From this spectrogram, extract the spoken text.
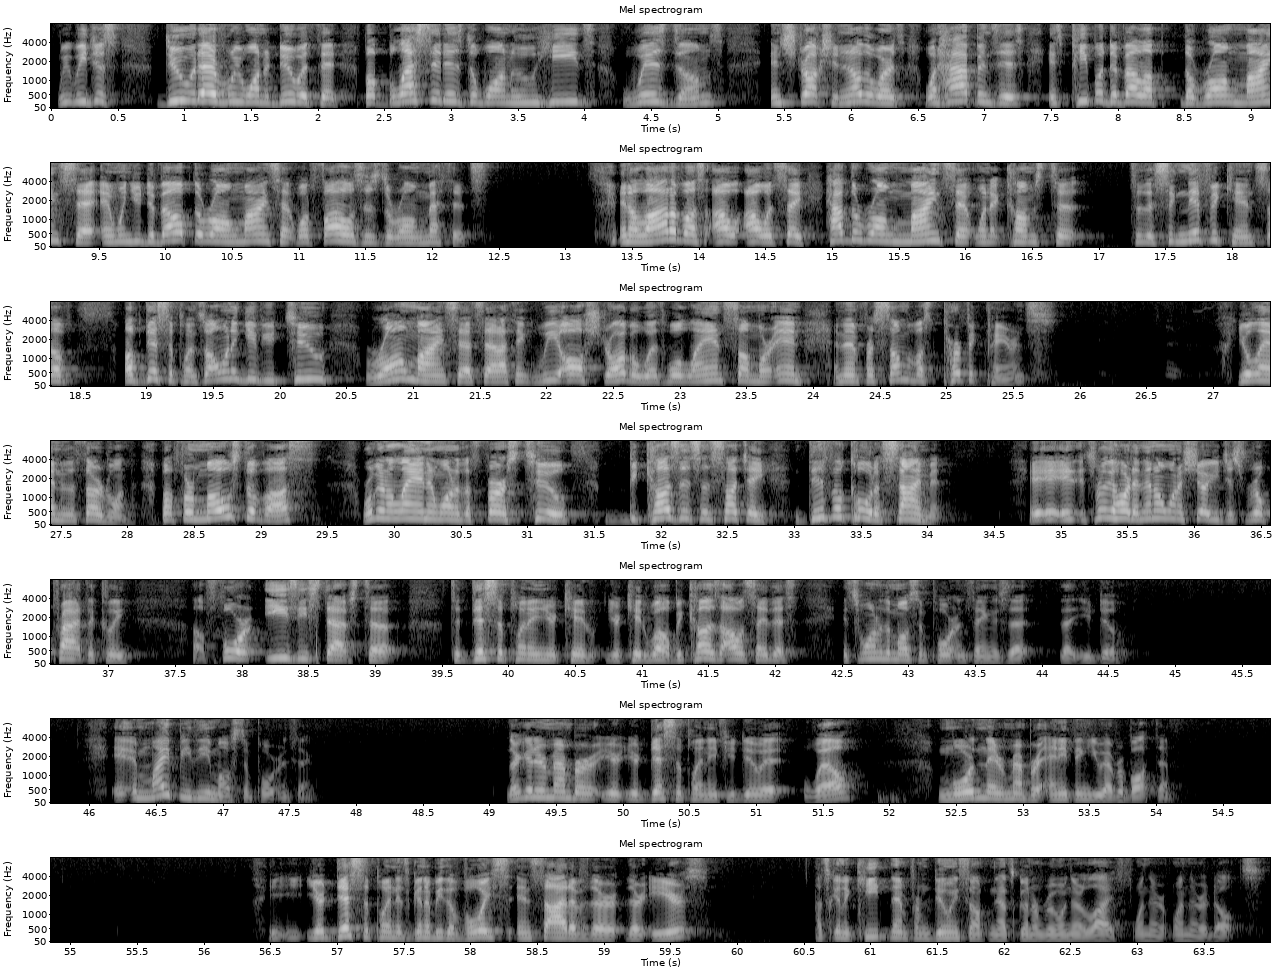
We, we just do whatever we want to do with it. But blessed is the one who heeds wisdom's instruction. In other words, what happens is, is people develop the wrong mindset. And when you develop the wrong mindset, what follows is the wrong methods. And a lot of us, I, I would say, have the wrong mindset when it comes to, to the significance of, of discipline. So I want to give you two wrong mindsets that I think we all struggle with. We'll land somewhere in. And then for some of us, perfect parents, you'll land in the third one. But for most of us, we're going to land in one of the first two because this is such a difficult assignment. It, it, it's really hard. And then I want to show you just real practically uh, four easy steps to, to disciplining your kid, your kid well. Because I would say this it's one of the most important things that, that you do. It, it might be the most important thing. They're going to remember your, your discipline if you do it well more than they remember anything you ever bought them. Your discipline is going to be the voice inside of their, their ears that's going to keep them from doing something that's going to ruin their life when they're, when they're adults.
